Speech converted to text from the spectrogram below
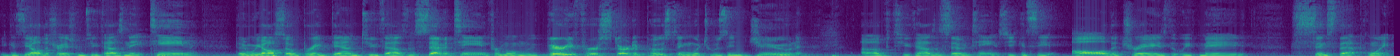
You can see all the trades from 2018. Then we also break down 2017 from when we very first started posting, which was in June of 2017. So you can see all the trades that we've made since that point.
